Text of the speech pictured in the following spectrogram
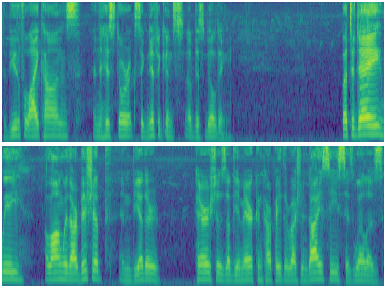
the beautiful icons, and the historic significance of this building. But today, we, along with our bishop and the other parishes of the American Carpatho Russian Diocese, as well as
